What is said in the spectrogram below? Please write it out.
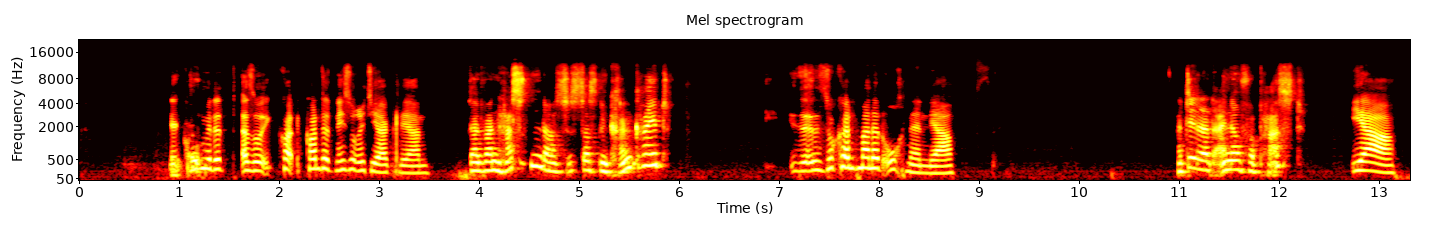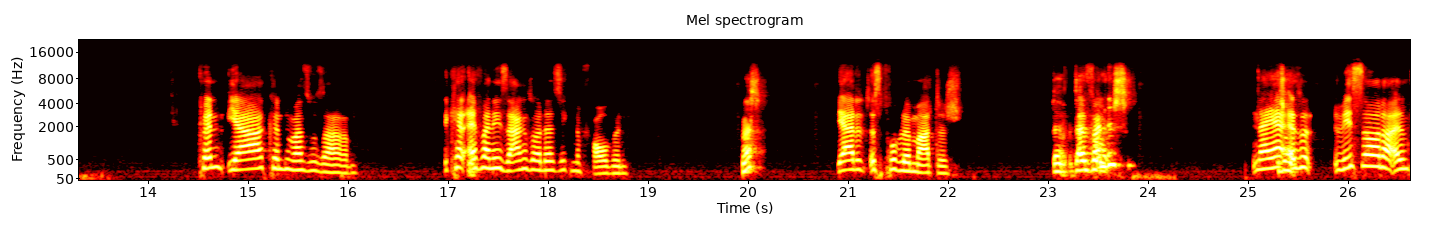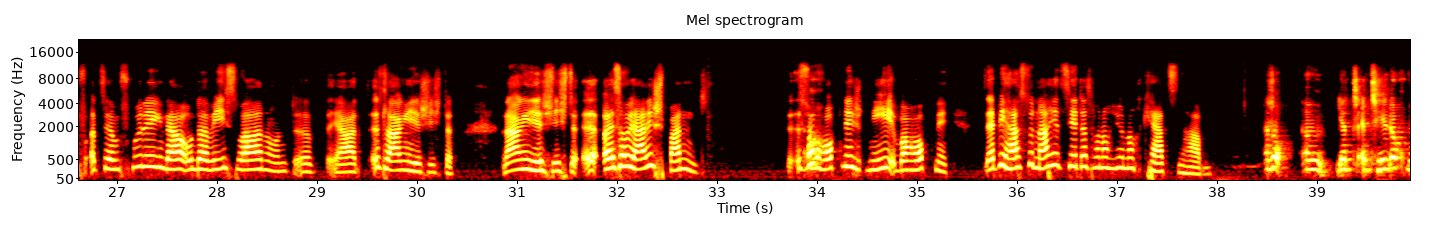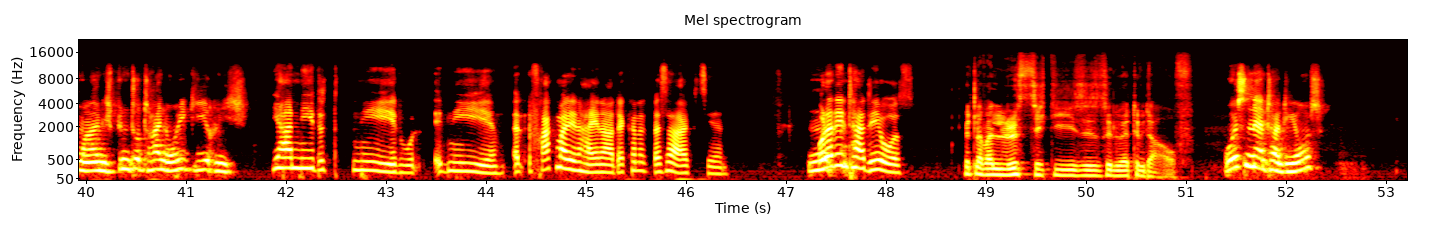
Der guckt mir das, also ich kon konnte das nicht so richtig erklären. Seit wann hast du das? Ist das eine Krankheit? So könnte man das auch nennen, ja. Hat dir das einer verpasst? Ja. Könnt, ja, könnte man so sagen. Ich hätte einfach nicht sagen sollen, dass ich eine Frau bin. Was? Ja, das ist problematisch. Da, seit Also- wann ist. Naja, Also- also, weißt du, da, als wir im Frühling da unterwegs waren und äh, ja, das ist lange Geschichte. Lange Geschichte. Äh, ist auch ja nicht spannend. Ist Doch. überhaupt nicht, nee, überhaupt nicht. Seppi, hast du nacherzählt, dass wir noch hier noch Kerzen haben? Also, ähm, jetzt erzähl doch mal, ich bin total neugierig. Ja, nee, das, nee, du, nee. Äh, Frag mal den Heiner, der kann das besser erzählen. Hm, Oder den Thaddeus. Mittlerweile löst sich diese Silhouette wieder auf. Wo ist denn der Thaddeus?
